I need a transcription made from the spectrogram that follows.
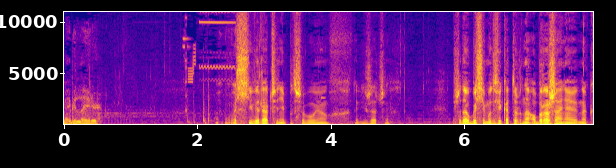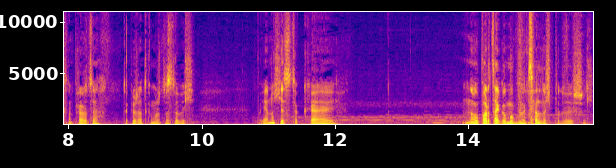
Maybe later. Właściwie raczej nie potrzebują takich rzeczy. Przydałby się modyfikator na obrażenia, jednak naprawdę tego rzadko można zdobyć. Pojemność jest okej. No upartego mógłbym celność podwyższyć.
